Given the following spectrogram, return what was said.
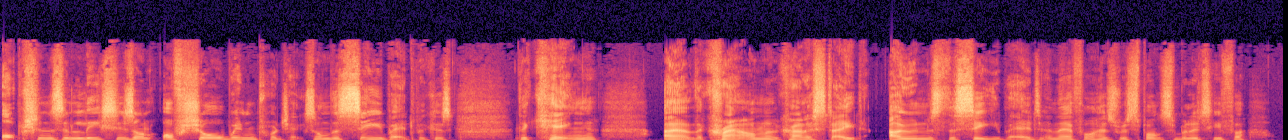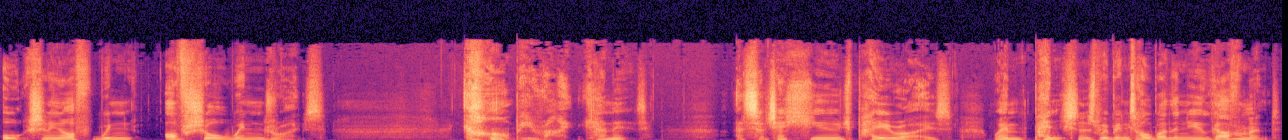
options and leases on offshore wind projects on the seabed, because the king uh, the Crown, the Crown Estate, owns the seabed and therefore has responsibility for auctioning off wind, offshore wind rights. Can't be right, can it? That's such a huge pay rise when pensioners, we've been told by the new government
